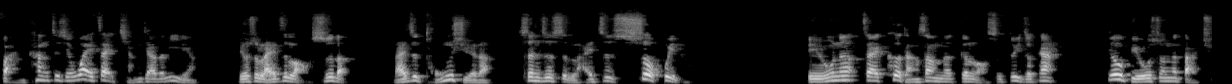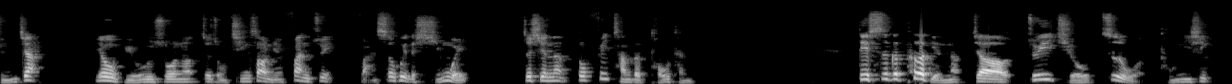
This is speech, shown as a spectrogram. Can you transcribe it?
反抗这些外在强加的力量。比如说来自老师的、来自同学的，甚至是来自社会的。比如呢，在课堂上呢跟老师对着干，又比如说呢打群架，又比如说呢这种青少年犯罪反社会的行为，这些呢都非常的头疼。第四个特点呢叫追求自我同一性，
